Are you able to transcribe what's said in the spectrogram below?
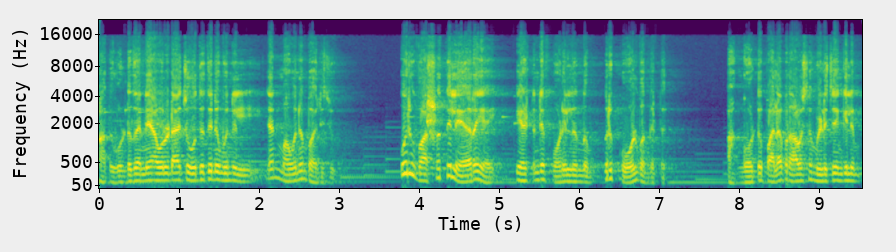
അതുകൊണ്ട് തന്നെ അവരുടെ ആ ചോദ്യത്തിന് മുന്നിൽ ഞാൻ മൗനം പാലിച്ചു. ഒരു വർഷത്തിലേറെയായി ഏട്ടന്റെ ഫോണിൽ നിന്നും ഒരു കോൾ വന്നിട്ട്. അങ്ങോട്ട് പല പ്രാവശ്യം വിളിച്ചെങ്കിലും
